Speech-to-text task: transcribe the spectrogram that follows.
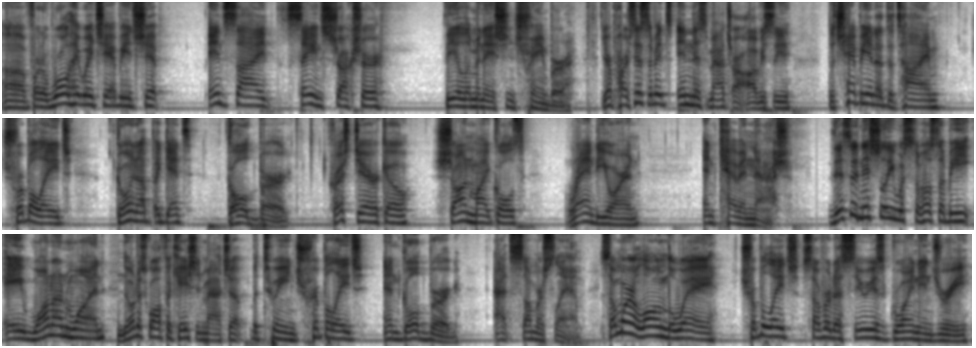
uh, for the World Heavyweight Championship inside same structure, the Elimination Chamber. Your participants in this match are obviously the champion at the time, Triple H, going up against Goldberg, Chris Jericho, Shawn Michaels, Randy Orton, and Kevin Nash. This initially was supposed to be a one on one no disqualification matchup between Triple H and Goldberg at SummerSlam. Somewhere along the way, Triple H suffered a serious groin injury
